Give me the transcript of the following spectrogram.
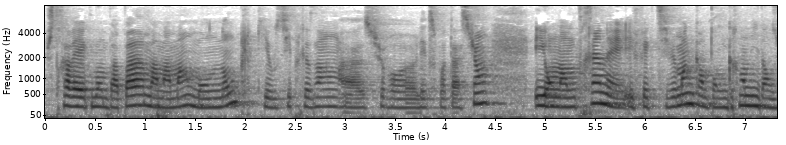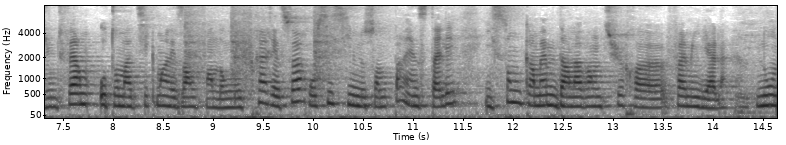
Je travaille avec mon papa, ma maman, mon oncle qui est aussi présent euh, sur euh, l'exploitation et on entraîne effectivement quand on grandit dans une ferme automatiquement les enfants. Donc mes frères et sœurs aussi s'ils ne sont pas installés, ils sont quand même dans l'aventure familiale. Nous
